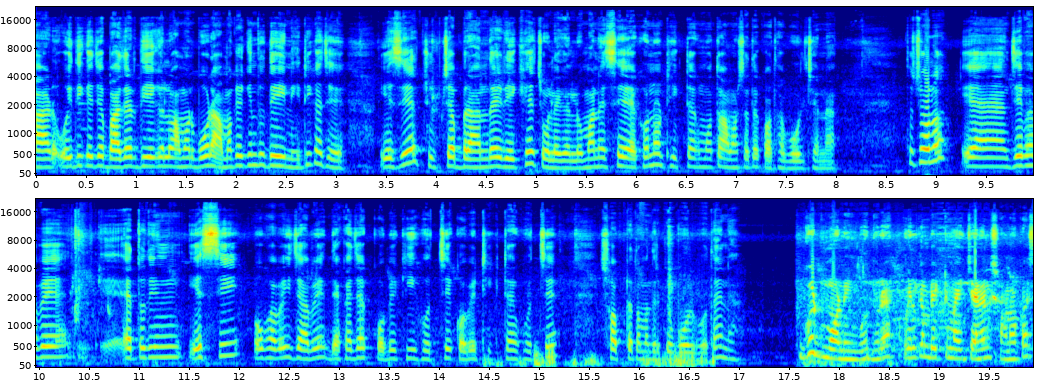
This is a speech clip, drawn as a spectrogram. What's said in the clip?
আর ওইদিকে যে বাজার দিয়ে গেল আমার বোর, আমাকে কিন্তু দেয়নি, ঠিক আছে? এসে চুপচাপ ব্রান্দায় রেখে চলে গেল মানে সে এখনও ঠিকঠাক মতো আমার সাথে কথা বলছে না। তো চলো যেভাবে এতদিন এসছি, ওভাবেই যাবে। দেখা যাক কবে কি হচ্ছে, কবে ঠিকঠাক হচ্ছে, সবটা তোমাদেরকে বলব, তাই না? গুড মর্নিং বন্ধুরা। Welcome back to my channel সনকাস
